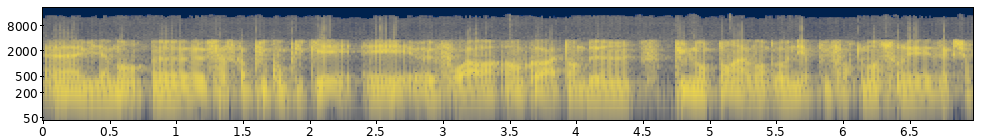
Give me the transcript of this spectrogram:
hein, évidemment euh, ça sera plus compliqué et il faudra encore attendre plus longtemps avant de revenir plus fortement sur les actions.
